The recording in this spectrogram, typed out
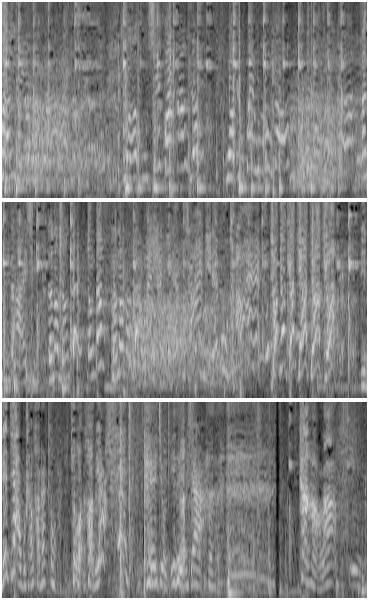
完美的爱情。我不是黄蓉，我不会武功，我只要金个完美的爱情。当当当当当当当当当！哎呀，你这不长，哎，你这不长，哎，停停停停停停！你这调不长，靠边听我，听我的靠边。哎，就你这一下，看好了。One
